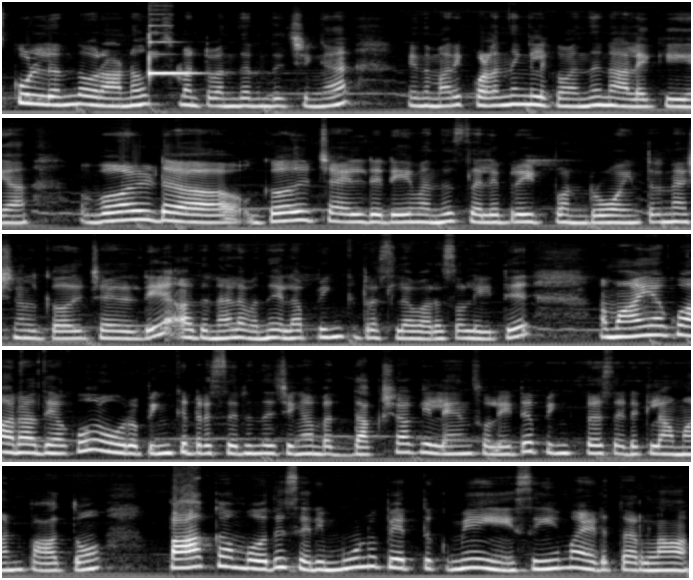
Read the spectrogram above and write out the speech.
ஸ்கூல்லேருந்து ஒரு அனௌன்ஸ்மெண்ட் வந்துருந்துச்சுங்க. இந்த மாதிரி குழந்தைங்களுக்கு வந்து நாளைக்கு வேர்ல்டு கேர்ள் சைல்டு டே வந்து செலிப்ரேட் பண்ணுறோம் இன்டர்நேஷ்னல் கேர்ள் சைல்டு டே அதனால் வந்து எல்லாம் பிங்க் ட்ரெஸ்ஸில் வர சொல்லிட்டு மாயாவுக்கும் ஆராத்யாக்கும் ஒரு பிங்க் ட்ரெஸ் இருந்துச்சுங்க. பட் தக்ஷாக்கு இல்லைன்னு சொல்லிட்டு பிங்க் ட்ரெஸ் எடுக்கலாமான்னு பார்த்தோம். பார்க்கும்போது சரி மூணு பேர்த்துக்குமே சேமாக எடுத்துடலாம்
